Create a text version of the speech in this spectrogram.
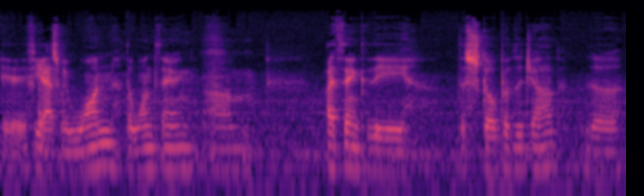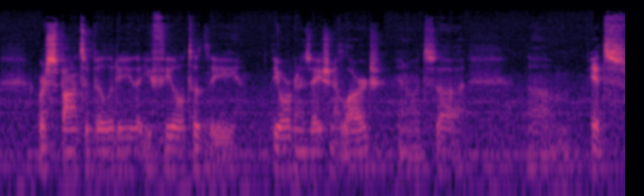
if you ask me one, the one thing, um, I think the the scope of the job, the responsibility that you feel to the the organization at large. You know, it's uh, um, it's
